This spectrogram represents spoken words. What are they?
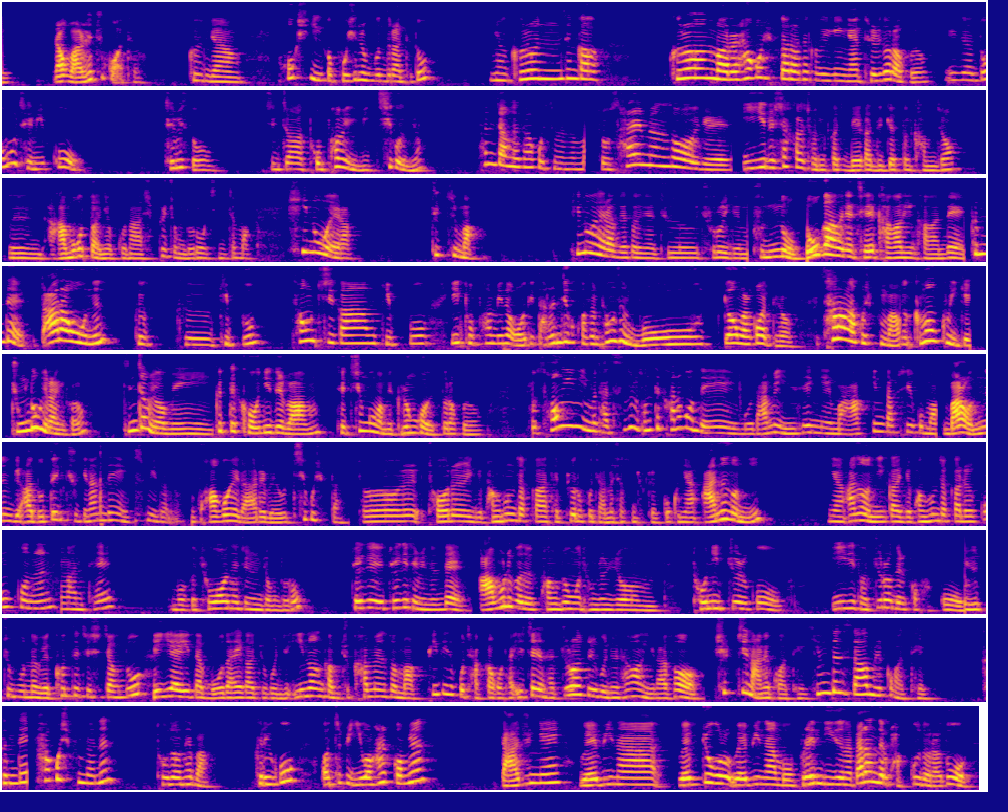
라고 말을 해줄 것 같아요. 그래서 그냥 혹시 이거 보시는 분들한테도 그냥 그런 생각 그런 말을 하고 싶다라는 생각이 그냥 들더라고요. 이게 너무 재밌고 재밌어. 진짜 도파민이 미치거든요. 현장에서 하고 있으면 막 저 살면서 이게 이 일을 시작하기 전까지 내가 느꼈던 감정은 아무것도 아니었구나 싶을 정도로 진짜 막 희노애락 특히 막 희노애락에서 그냥 주, 주로 이제 분노, 노가 그냥 제일 강하긴 강한데 근데 따라오는 그, 그 기쁨, 성취감, 기쁨, 이 도파민은 어디 다른 지구 가서는 평생 못 경험할 것 같아요. 살아남고 싶은 마음. 그만큼 이게 중독이라니까요. 진짜 위험해. 그때 그 언니들 마음, 제 친구 마음이 그런 거였더라고요. 성인이면 다 스스로 선택하는 건데 뭐 남의 인생에 막 아낀답시고 막 말 얻는 게 아 노땡큐긴 한데 좋습니다요. 과거의 나를 매우 치고 싶다. 저를 저를 이제 방송 작가 대표로 보지 않으셨으면 좋겠고 그냥 아는 언니, 그냥 아는 언니가 이제 방송 작가를 꿈꾸는 한테 뭐 조언해 주는 정도로 되게 되게 재밌는데 아무리 봐도 방송은 점점점 돈이 줄고 일이 더 줄어들 것 같고 유튜브나 웹 컨텐츠 시장도 AI다 뭐다 해가지고 이제 인원 감축하면서 막 PD고 작가고 다 일자리가 다 줄어들고 있는 상황이라서 쉽진 않을 것 같아. 힘든 싸움일 것 같아. 근데 하고 싶으면은 도전해봐. 그리고 어차피 이왕 할 거면 나중에 웹이나 웹 쪽으로 웹이나 뭐 브랜디드나 다른 데로 바꾸더라도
